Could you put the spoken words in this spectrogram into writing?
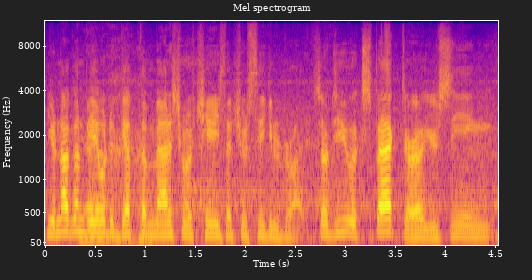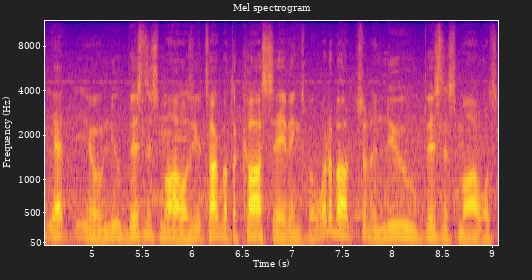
you're not going to yeah. be able to get the management of change that you're seeking to drive. So do you expect, or are you seeing yet you know, new business models? You talk about the cost savings, but what about sort of new business models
